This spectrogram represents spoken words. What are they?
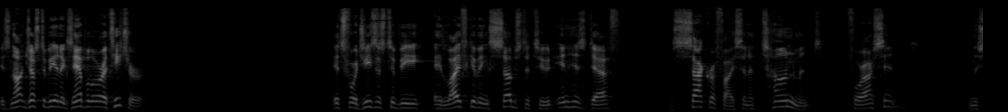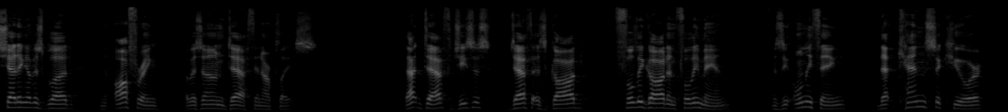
is not just to be an example or a teacher. It's for Jesus to be a life giving substitute in his death, a sacrifice, an atonement for our sins, in the shedding of his blood and the offering of his own death in our place. That death, Jesus' death as God, fully God and fully man, is the only thing that can secure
